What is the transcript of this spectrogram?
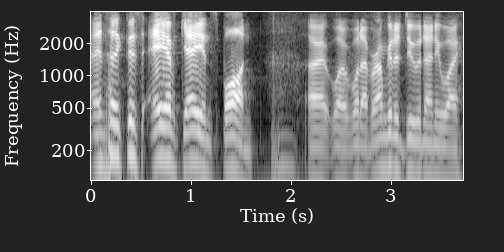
and like this AFK and spawn. All right, whatever. I'm gonna do it anyway.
